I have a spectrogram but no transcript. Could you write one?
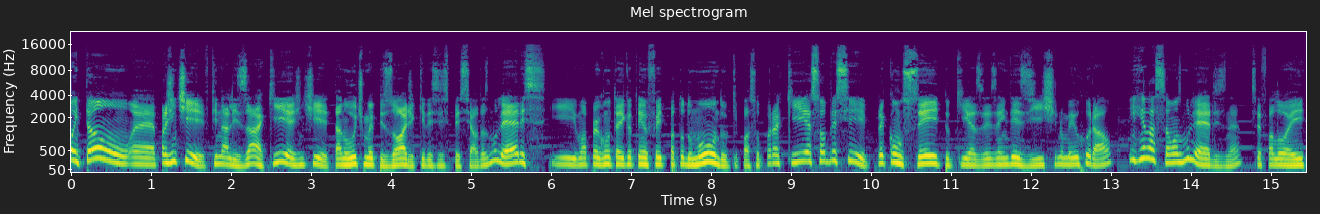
Bom, então, é, pra gente finalizar aqui, a gente tá no último episódio aqui desse especial das mulheres, e uma pergunta aí que eu tenho feito para todo mundo que passou por aqui é sobre esse preconceito que às vezes ainda existe no meio rural em relação às mulheres, né? Você falou aí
